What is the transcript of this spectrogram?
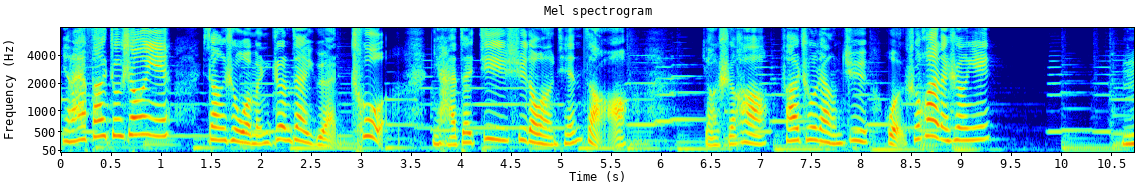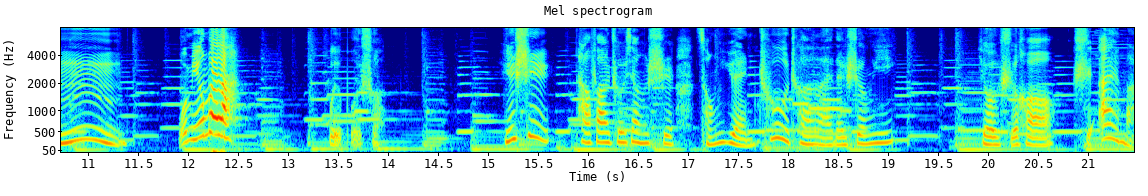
你来发出声音，像是我们正在远处，你还在继续的往前走。有时候发出两句我说话的声音。嗯，我明白了，韦伯说。于是他发出像是从远处传来的声音，有时候是艾玛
